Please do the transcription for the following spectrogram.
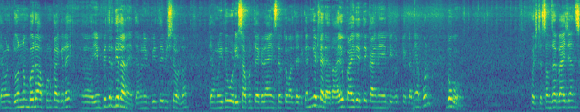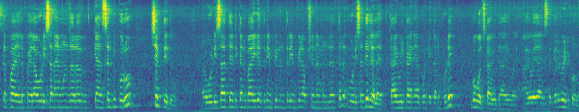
त्यामुळे दोन नंबर आपण काय केलं आहे एम पी तर दिला नाही. त्यामुळे एम पी तर विषय त्यामुळे इथं ओडिसा आपण त्याकडे आन्सर तुम्हाला त्या ठिकाणी घेतलेला आहे. आता आयोग काय देते काय नाही ते ठिकाणी आपण बघू. फर्स्ट समजा बाय चान्स पहिला पहिला ओडिसा नाही म्हणून जरा कॅन्सल बी करू शकते तो. ओडिसा त्या ठिकाणी बाय गेलं तर एम पी नंतर एम पी ऑप्शन नाही म्हणलं तर ओडिसा दिलेला आहेत. काय होईल काय नाही आपण ठिकाणी पुढे बघूच काय होते आयोग आयोग आन्सर केलं वेट करू.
